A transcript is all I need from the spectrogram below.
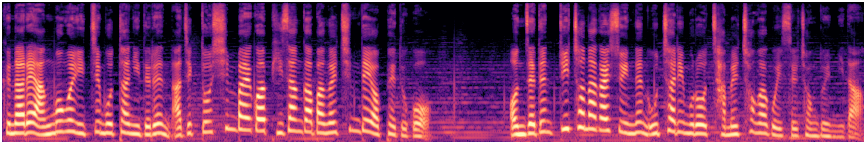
그날의 악몽을 잊지 못한 이들은 아직도 신발과 비상 가방을 침대 옆에 두고 언제든 뛰쳐나갈 수 있는 옷차림으로 잠을 청하고 있을 정도입니다.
